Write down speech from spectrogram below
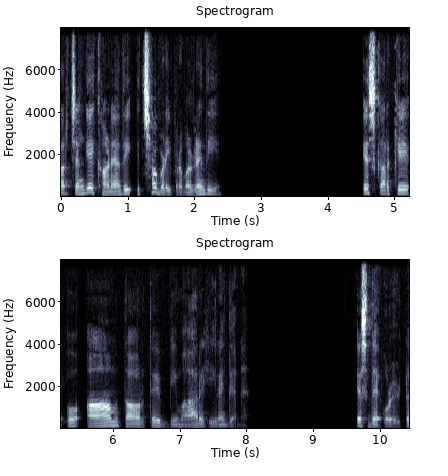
ਪਰ ਚੰਗੇ ਖਾਣਿਆਂ ਦੀ ਇੱਛਾ ਬੜੀ ਪ੍ਰਬਲ ਰਹਿੰਦੀ ਹੈ। ਇਸ ਕਰਕੇ ਉਹ ਆਮ ਤੌਰ ਤੇ ਬਿਮਾਰ ਹੀ ਰਹਿੰਦੇ ਨੇ। ਇਸ ਦੇ ਉਲਟ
